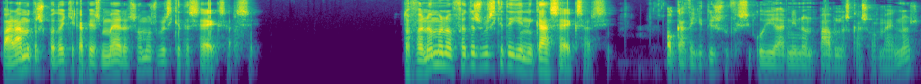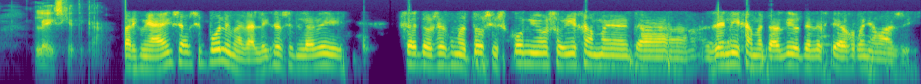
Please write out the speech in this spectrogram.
παράμετρος που εδώ και κάποιες μέρες όμως βρίσκεται σε έξαρση. Το φαινόμενο φέτος βρίσκεται γενικά σε έξαρση. Ο καθηγητής του φυσικού Ιωαννίνων Παύλος Κασωμένος λέει σχετικά. Υπάρχει μια έξαρση, πολύ μεγάλη έξαρση, δηλαδή φέτος έχουμε τόση σκόνη όσο είχαμε τα... δεν είχαμε τα δύο τελευταία χρόνια μαζί.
